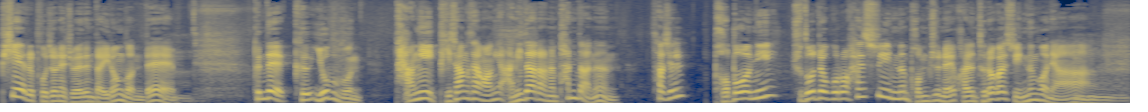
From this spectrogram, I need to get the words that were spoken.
피해를 보존해 줘야 된다 이런 건데 음. 근데 그이 부분 당이 비상 상황이 아니다라는 판단은 사실 법원이 주도적으로 할 수 있는 범주 내에 과연 들어갈 수 있는 거냐 음.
